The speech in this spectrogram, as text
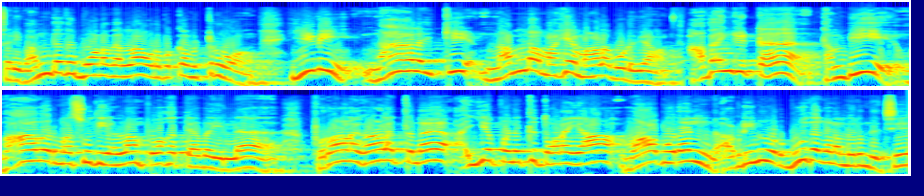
சரி வந்தது போனதெல்லாம் ஒரு பக்கம் விட்டுருவோம். இனி நாளைக்கு நம்ம மகை மாலை போடுவான் அவங்கிட்ட தம்பி வாவர் மசூதி எல்லாம் போக தேவையில்லை. புராண காலத்தில் ஐயப்பனுக்கு துணையா வாபுரன் அப்படின்னு ஒரு பூதகணம் இருந்துச்சு.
